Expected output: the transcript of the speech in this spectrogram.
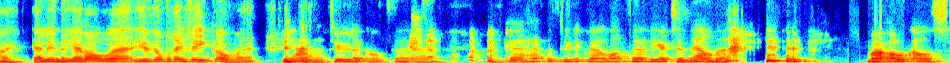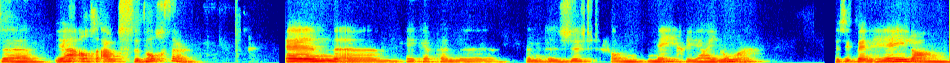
Oh, ja, Linda, jij wou, je wilde er even inkomen, hè? Ja, natuurlijk, want ik heb natuurlijk wel wat weer te melden. maar ook als, ja, als oudste dochter. En ehm, ik heb een, een, een, zus van negen jaar jonger. Dus ik ben heel lang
